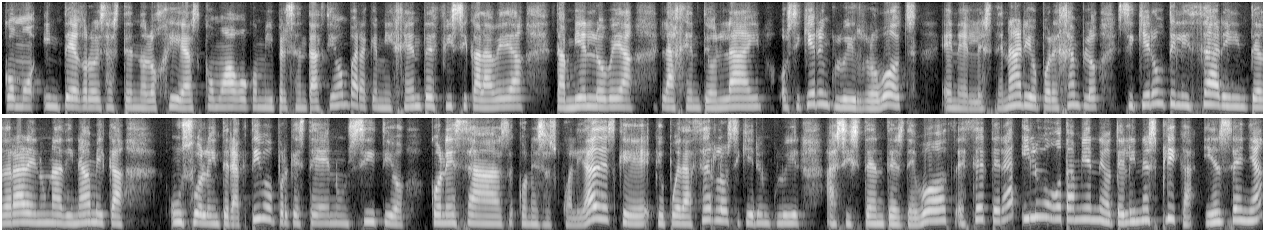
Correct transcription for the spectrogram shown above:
cómo integro esas tecnologías, cómo hago con mi presentación para que mi gente física la vea, también lo vea la gente online, o si quiero incluir robots en el escenario, por ejemplo, si quiero utilizar e integrar en una dinámica un suelo interactivo porque esté en un sitio con esas, con esas cualidades que, que, pueda hacerlo, si quiero incluir asistentes de voz, etcétera. Y luego también Neotelin explica y enseña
